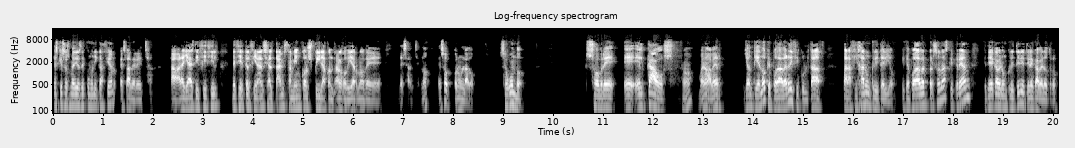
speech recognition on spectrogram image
Es que esos medios de comunicación es la derecha. Ahora ya es difícil decir que el Financial Times también conspira contra el gobierno de, de Sánchez, ¿no? Eso por un lado. Segundo, sobre eh, el caos, ¿no? Bueno, a ver, yo entiendo que pueda haber dificultad para fijar un criterio y que pueda haber personas que crean que tiene que haber un criterio y tiene que haber otro.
